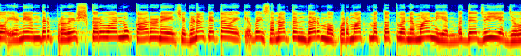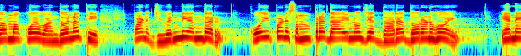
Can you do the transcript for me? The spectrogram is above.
તો એની અંદર પ્રવેશ કરવાનું કારણ એ છે. ઘણા કહેતા હોય કે ભાઈ સનાતન ધર્મ પરમાત્મા તત્વને માનીએ ને બધે જઈએ, જવામાં કોઈ વાંધો નથી. પણ જીવનની અંદર કોઈ પણ સંપ્રદાયનું જે ધારાધોરણ હોય, એને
